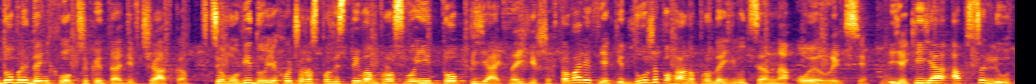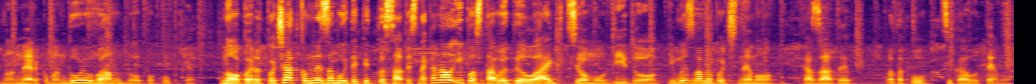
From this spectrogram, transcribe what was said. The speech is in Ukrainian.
Добрий день, хлопчики та дівчатка. В цьому відео я хочу розповісти вам про свої топ-5 найгірших товарів, які дуже погано продаються на OLX, і які я абсолютно не рекомендую вам до покупки. Ну а перед початком не забудьте підписатись на канал і поставити лайк цьому відео. І ми з вами почнемо казати про таку цікаву тему.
